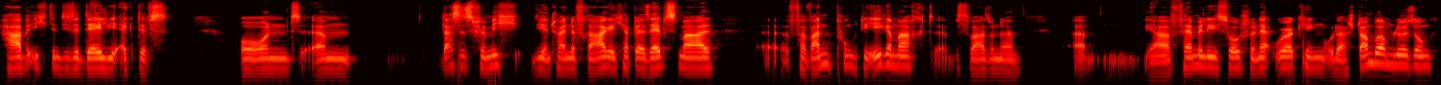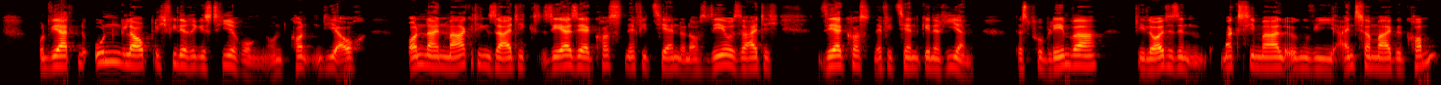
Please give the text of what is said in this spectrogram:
habe ich denn diese Daily Actives? Und ähm, das ist für mich die entscheidende Frage. Ich habe ja selbst mal verwandt.de gemacht. Äh, das war so eine ähm, ja, Family Social Networking oder Stammbaumlösung. Und wir hatten unglaublich viele Registrierungen und konnten die auch online-marketing-seitig sehr, sehr kosteneffizient und auch SEO-seitig sehr kosteneffizient generieren. Das Problem war, die Leute sind maximal irgendwie ein, zwei Mal gekommen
